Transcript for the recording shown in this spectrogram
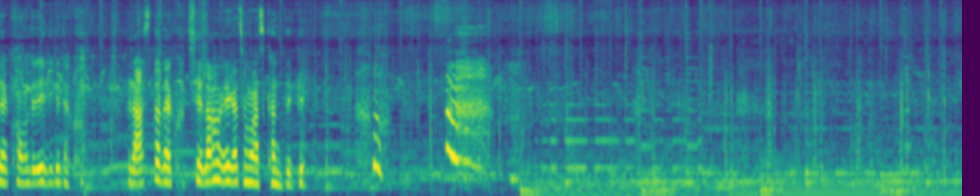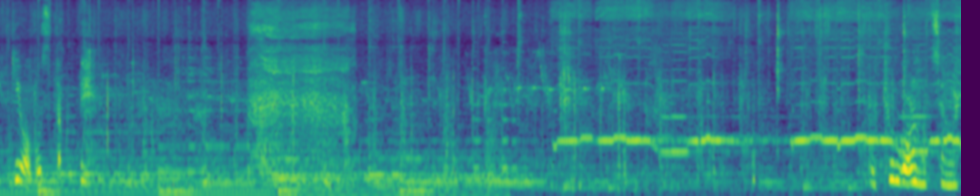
দেখো আমাদের এদিকে দেখো। রাস্তা দেখো, ছেলা হয়ে গেছে মাঝখান থেকে। কি অবস্থা? প্রচুর গরম হচ্ছে আমার।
